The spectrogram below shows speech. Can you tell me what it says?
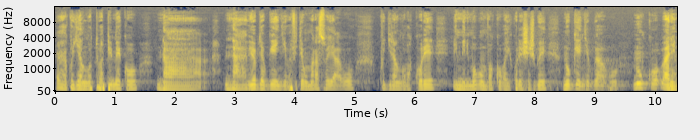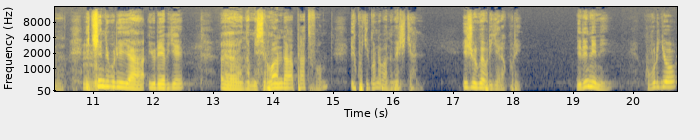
eh, kugira ngo tubapime ko nta nta biyobyabwenge bafite mu maraso yabo kugira ngo bakore imirimo bumva ko bayikoresheje n'ubwenge bwabo n'uko baremwe. Ikindi buriya iyo urebye eh, nka Miss Rwanda platform ikurikirwa n'abantu benshi cyane. Ijuru rwabo rigera kure. Ni rinini. Ku buryo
